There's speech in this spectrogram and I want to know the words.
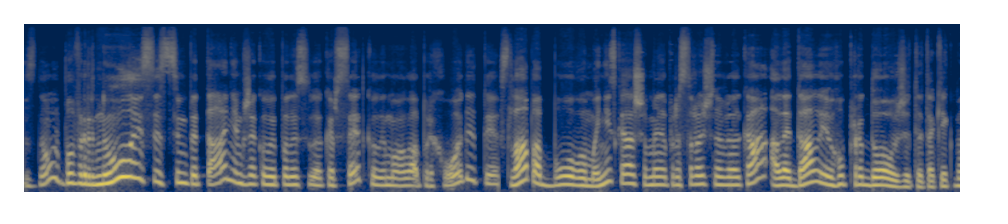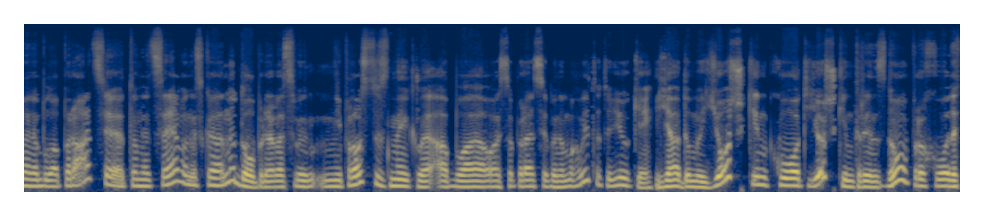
знову повернулася з цим питанням, вже коли понесла корсет, коли могла приходити. Слава Богу, мені сказали, що в мене прострочна ВЛК, але дали його продовжити. Так як в мене була операція, то на це вони сказали: ну добре, раз ви не просто зникли, або у вас операція ви не могли, то тоді окей. Я думаю, Йошкін кот, Йошкін трин знову проходить.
